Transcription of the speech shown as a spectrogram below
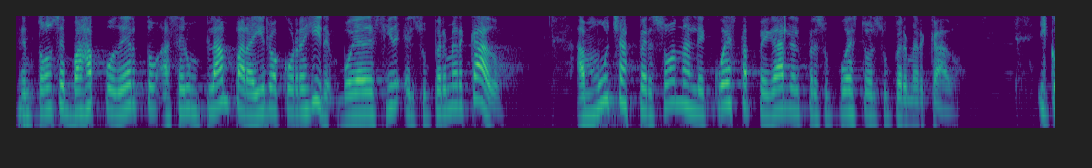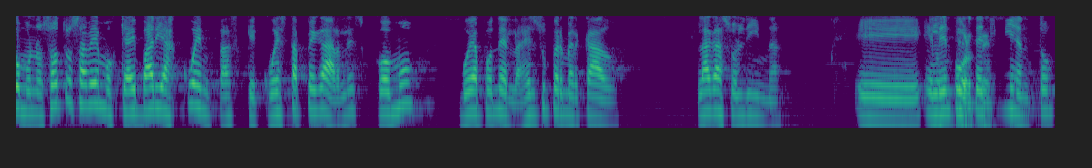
Entonces vas a poder hacer un plan para irlo a corregir. Voy a decir el supermercado. A muchas personas le cuesta pegarle el presupuesto del supermercado. Y como nosotros sabemos que hay varias cuentas que cuesta pegarles, ¿cómo voy a ponerlas? El supermercado, la gasolina, eh, el Transporte. entretenimiento,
